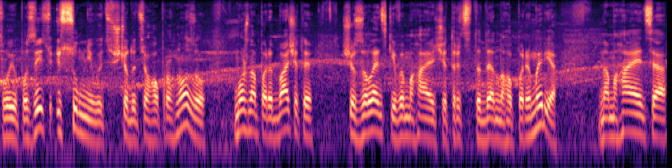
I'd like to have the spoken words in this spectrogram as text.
свою позицію і сумніви щодо цього прогнозу. Можна передбачити, що Зеленський, вимагаючи 30-денного перемир'я, намагається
